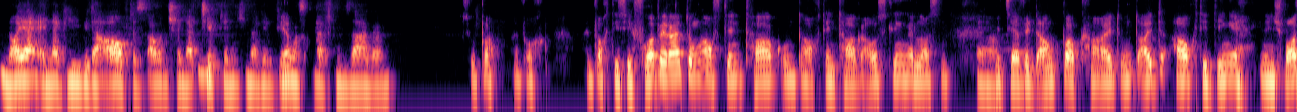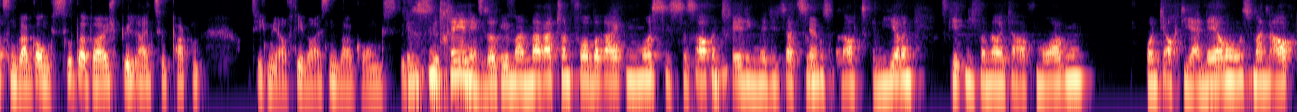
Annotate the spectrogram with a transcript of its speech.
neuer Energie wieder auf. Das ist auch ein schöner mhm. Tipp, den ich immer den Führungskräften ja. sage. Super, einfach, einfach diese Vorbereitung auf den Tag und auch den Tag ausklingen lassen ja. mit sehr viel Dankbarkeit und halt auch die Dinge in den schwarzen Waggons, super Beispiel einzupacken und sich mehr auf die weißen Waggons. Das, das ist ein Training, so wie man Marathon vorbereiten muss, ist das auch ein Training. Meditation ja. muss man auch trainieren. Es geht nicht von heute auf morgen. Und auch die Ernährung muss man auch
